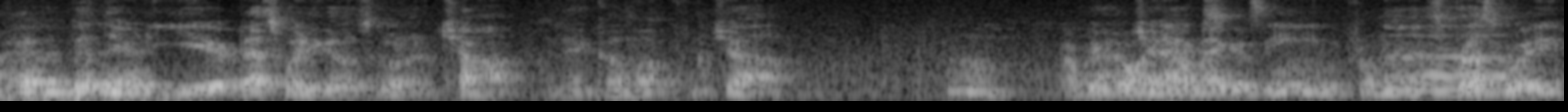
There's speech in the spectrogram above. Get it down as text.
I haven't been there in a year. Best way to go is go to Chop and then come up from Chop. Oh, I've been Brown going down Magazine from the expressway.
